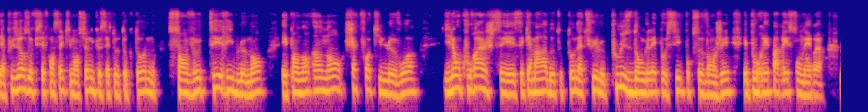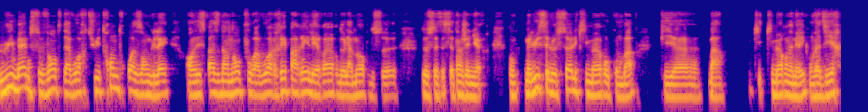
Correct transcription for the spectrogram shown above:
il y a plusieurs officiers français qui mentionnent que cet autochtone s'en veut terriblement, et pendant un an, chaque fois qu'il le voit, il encourage ses, camarades autochtones à tuer le plus d'Anglais possible pour se venger et pour réparer son erreur. Lui-même se vante d'avoir tué 33 Anglais en l'espace d'un an pour avoir réparé l'erreur de la mort de, ce, de cet ingénieur. Mais lui, c'est le seul qui meurt au combat, puis euh, bah, qui, meurt en Amérique, on va dire,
